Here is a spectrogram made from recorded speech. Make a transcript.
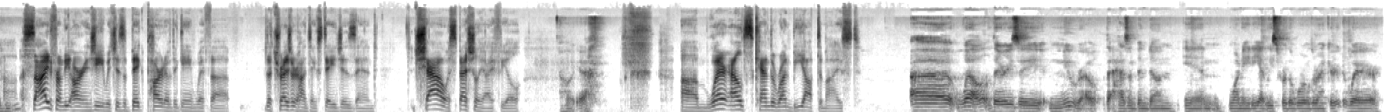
uh, Mm-hmm. aside from the RNG, which is a big part of the game with uh, the treasure hunting stages and Chao, especially, I feel. Oh yeah. Um, where else can the run be optimized? Uh, well, there is a new route that hasn't been done in 180, at least for the world record, where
